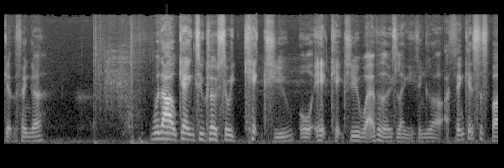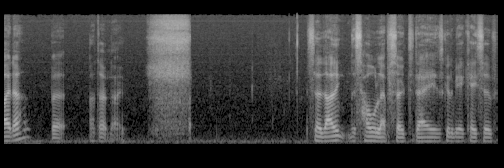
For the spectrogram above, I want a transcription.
get the finger, without getting too close so he kicks you, or it kicks you, whatever those leggy things are. I think it's a spider, but I don't know. So I think this whole episode today is going to be a case of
